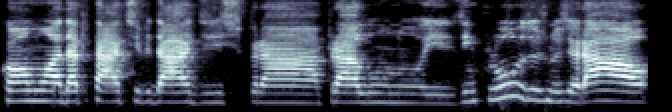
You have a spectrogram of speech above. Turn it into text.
como adaptar atividades para alunos inclusos no geral.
